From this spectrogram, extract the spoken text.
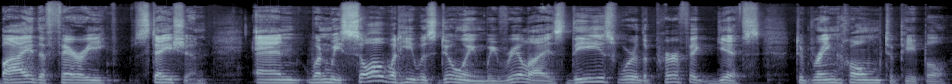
by the ferry station. And when we saw what he was doing, we realized these were the perfect gifts to bring home to people.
